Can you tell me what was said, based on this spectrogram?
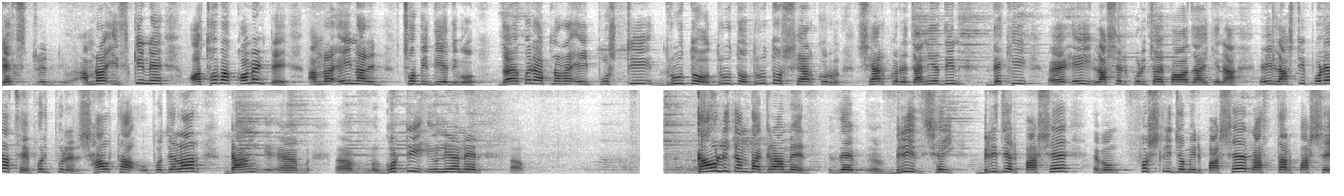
ডেস্ক, আমরা স্ক্রিনে অথবা কমেন্টে আমরা এই নারীর ছবি দিয়ে দিব। দয়া করে আপনারা এই পোস্টটি দ্রুত দ্রুত দ্রুত শেয়ার করুন। শেয়ার করে জানিয়ে দিন, দেখি এই লাশের পরিচয় পাওয়া যায় কিনা। এই লাশটি পড়ে আছে ফরিদপুরের সালথা উপজেলার ডাং গটি ইউনিয়নের কাউলিকান্দা গ্রামের যে ব্রিজ সেই ব্রিজের পাশে এবং ফসলি জমির পাশে, রাস্তার পাশে,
